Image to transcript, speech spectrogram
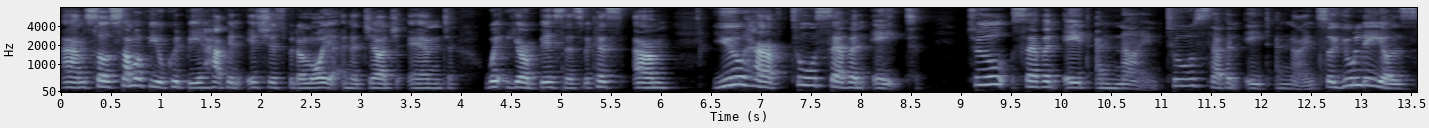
um, so some of you could be having issues with a lawyer and a judge and with your business because um, you have two, seven, eight, two, seven, eight, and nine, two, seven, eight, and nine. So you Leos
